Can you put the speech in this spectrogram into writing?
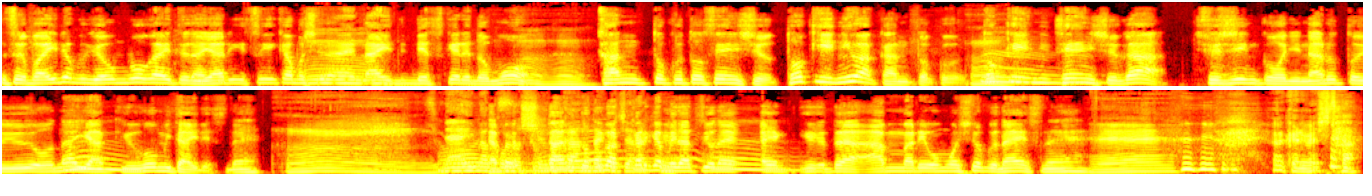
ですからまあ、威力業務妨害というのはやりすぎかもしれない,、うん。ないですけれどうも、んうん。監督と選手、時には監督、うん。時に選手が主人公になるというような野球を見たいですね。うん。そうね、今やっぱり監督ばっかりが目つ。立つようなうん野球ってあんまり面白くないですね。ねわかりました。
